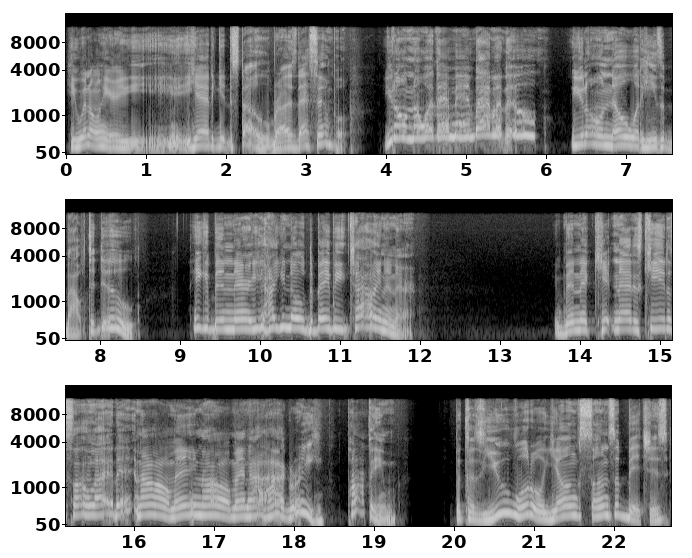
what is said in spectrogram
He went on here. He, he had to get the stove, bro. It's that simple. You don't know what that man about to do. You don't know what he's about to do. He could been there. How you know the baby child ain't in there? He been there kidnapped his kid or something like that? No, man. No, man. I, I agree. Pop him. Because you little young sons of bitches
